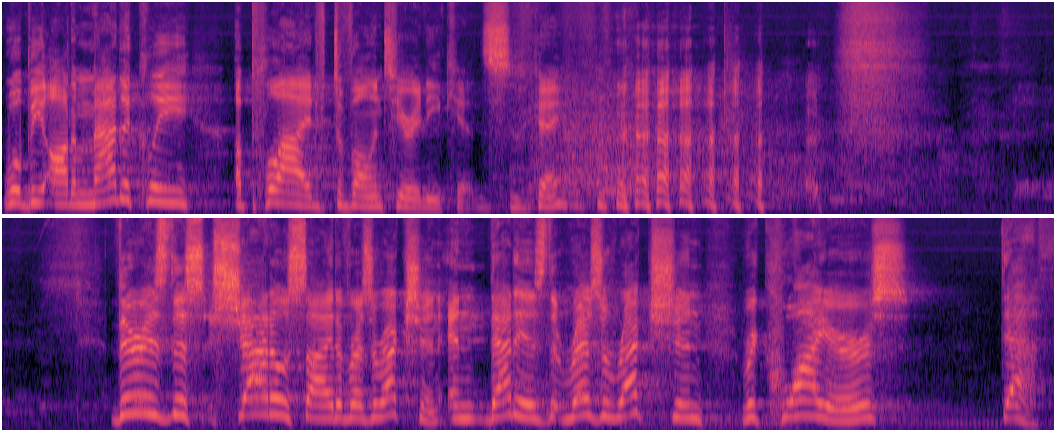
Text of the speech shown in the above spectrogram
will be automatically applied to volunteer at eKids, okay? there is this shadow side of resurrection, and that is that resurrection requires death.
